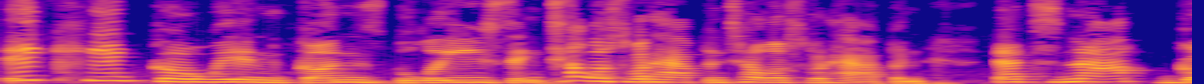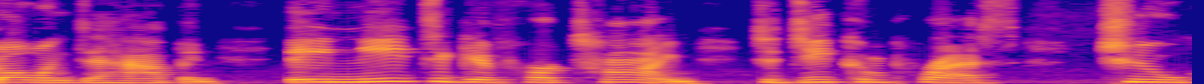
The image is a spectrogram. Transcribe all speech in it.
They can't go in guns blazing. Tell us what happened. Tell us what happened. That's not going to happen. They need to give her time to decompress, to,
